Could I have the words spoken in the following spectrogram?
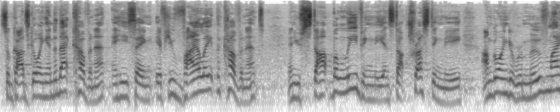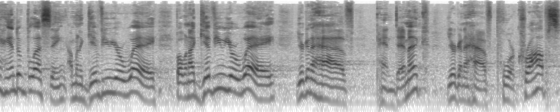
So God's going into that covenant, and He's saying, if you violate the covenant and you stop believing me and stop trusting me, I'm going to remove my hand of blessing. I'm going to give you your way. But when I give you your way, you're going to have pandemic, you're going to have poor crops,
